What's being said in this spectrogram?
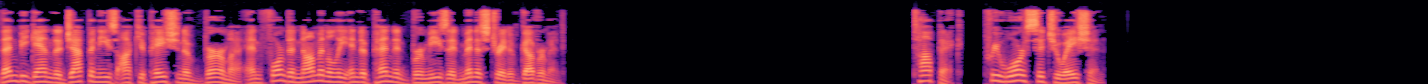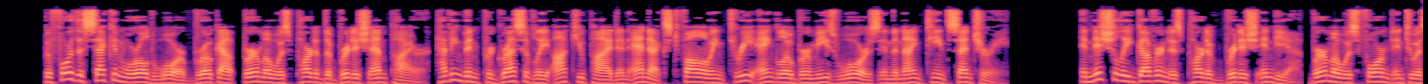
then began the Japanese occupation of Burma and formed a nominally independent Burmese administrative government. Pre-war situation Before the Second World War broke out, Burma was part of the British Empire, having been progressively occupied and annexed following three Anglo-Burmese wars in the 19th century. Initially governed as part of British India, Burma was formed into a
